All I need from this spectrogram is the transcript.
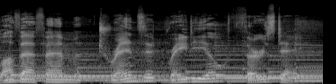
Love FM Transit Radio Thursday.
